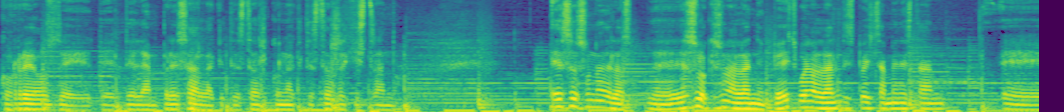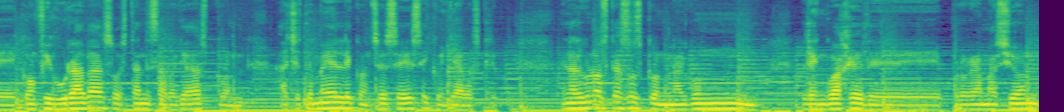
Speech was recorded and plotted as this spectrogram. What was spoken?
correos de, la empresa a la que te estás, con la que te estás registrando. Eso es una de las, eso es lo que es una landing page. Bueno, las landing page también están eh, configuradas o están desarrolladas con HTML, con CSS y con JavaScript. En algunos casos con algún lenguaje de programación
